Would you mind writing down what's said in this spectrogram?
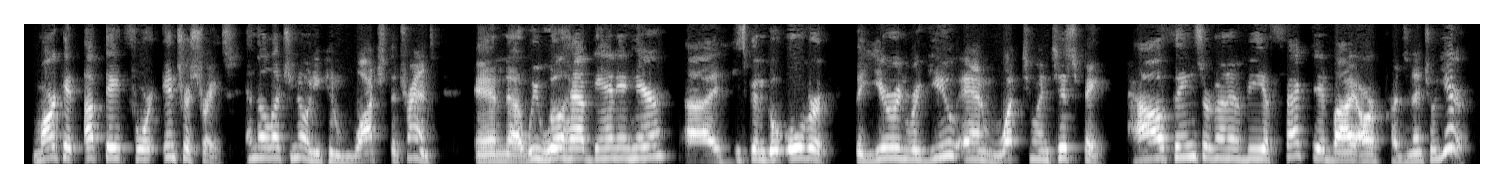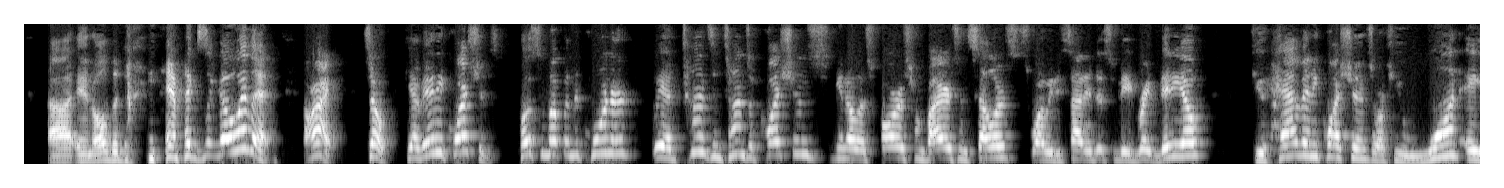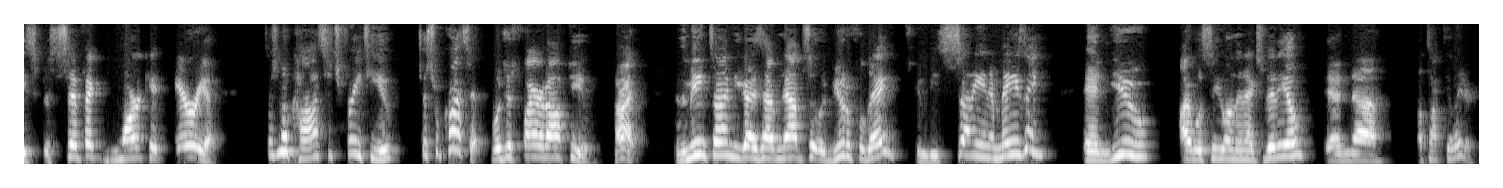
market update for interest rates, and they'll let you know, and you can watch the trends. And uh, we will have Dan in here. Uh, he's going to go over the year in review and what to anticipate, how things are going to be affected by our presidential year, uh, and all the dynamics that go with it. All right. So, if you have any questions, post them up in the corner. We had tons and tons of questions, you know, as far as from buyers and sellers. That's why we decided this would be a great video. If you have any questions or if you want a specific market area, there's no cost. It's free to you. Just request it. We'll just fire it off to you. All right. In the meantime, you guys have an absolutely beautiful day. It's going to be sunny and amazing. And you, I will see you on the next video. And uh, I'll talk to you later.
